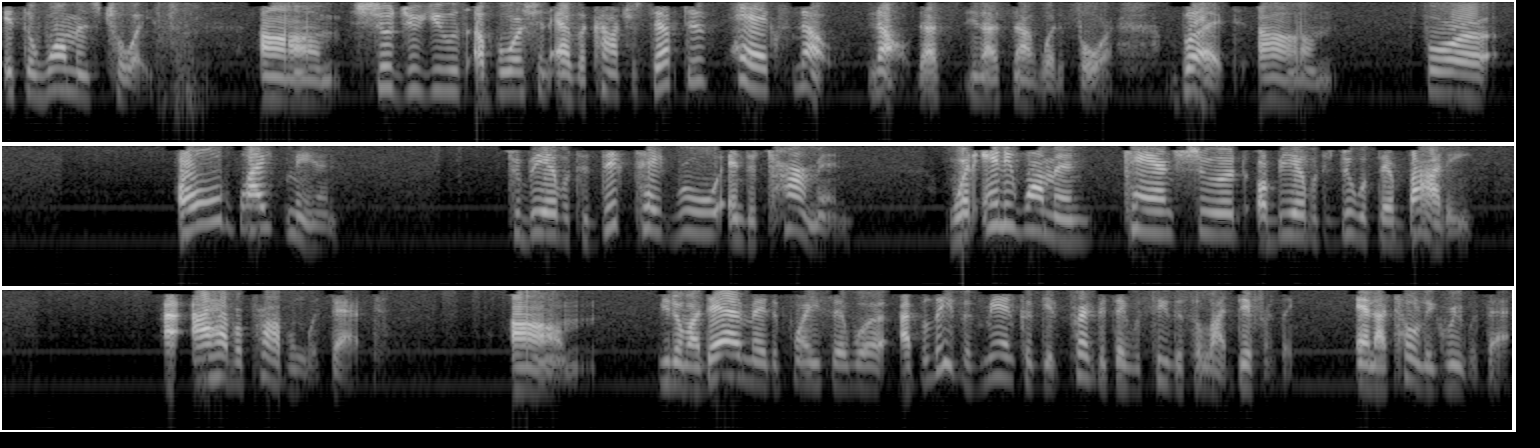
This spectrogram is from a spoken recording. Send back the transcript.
it's a woman's choice. Um, should you use abortion as a contraceptive? Heck, no, no, that's you know that's not what it's for. But um, for old white men to be able to dictate, rule, and determine what any woman can, should, or be able to do with their body, I, I have a problem with that. Um, you know, my dad made the point. He said, "Well, I believe if men could get pregnant, they would see this a lot differently," and I totally agree with that.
